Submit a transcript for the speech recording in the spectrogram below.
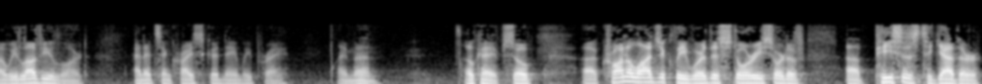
Uh, we love you, Lord, and it's in Christ's good name we pray. Amen. Okay, so uh, chronologically, where this story sort of uh, pieces together,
